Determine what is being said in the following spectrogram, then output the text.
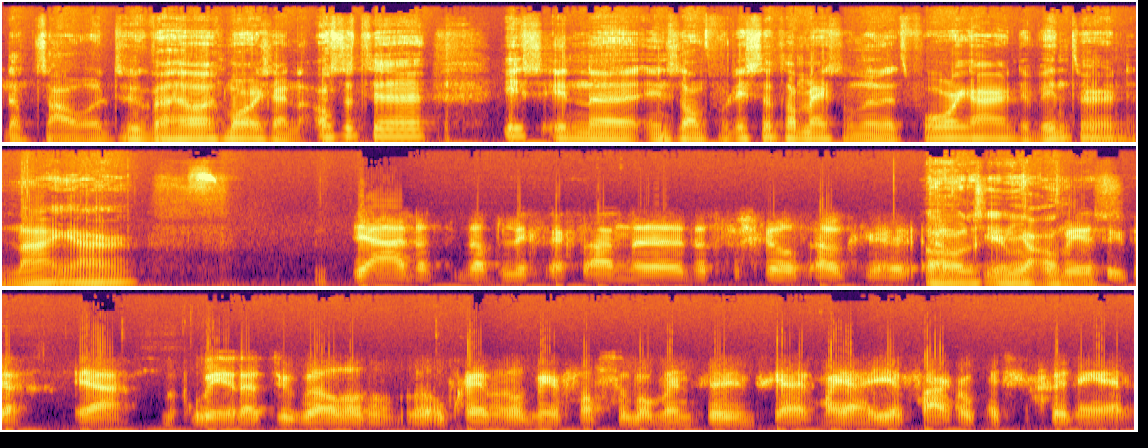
Dat zou natuurlijk wel heel erg mooi zijn. Als het is in, in Zandvoort, is dat dan meestal in het voorjaar, de winter, het najaar? Ja, dat, dat ligt echt aan, uh, dat verschilt elke, elke oh, dat is ieder jaar anders. Ja, we proberen natuurlijk wel wat, op, op een gegeven moment wat meer vaste momenten in te krijgen. Maar ja, je hebt vaak ook met vergunningen en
